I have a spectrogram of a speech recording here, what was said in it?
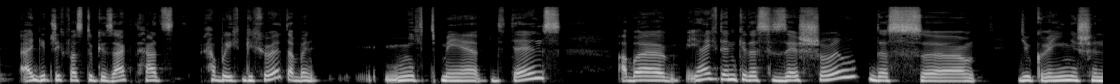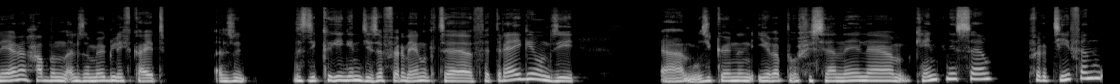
eigentlich, was du gesagt hast, habe ich gehört, aber nicht mehr Details. Aber ja, ich denke, das ist sehr schön, dass äh, die ukrainischen Lehrer haben also Möglichkeit, also dass sie kriegen diese verlängerte Verträge und sie sie können ihre professionellen Kenntnisse vertiefen.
